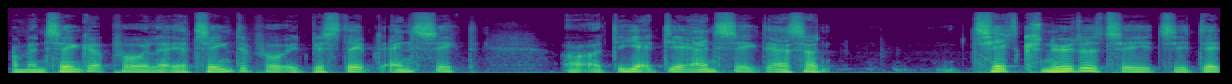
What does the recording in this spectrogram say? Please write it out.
og man tænker på, eller jeg tænkte på et bestemt ansigt, og det, det ansigt er så tæt knyttet til, til den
